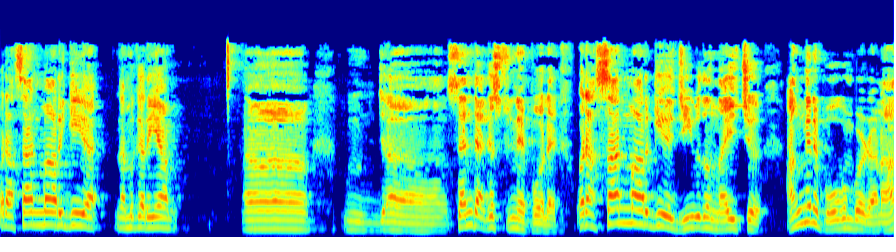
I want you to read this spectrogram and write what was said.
ഒരു അസാൻമാർഗീയ നമുക്കറിയാം സെന്റ് അഗസ്റ്റിനെ പോലെ ഒരു അസാൻമാർഗീയ ജീവിതം നയിച്ച് അങ്ങനെ പോകുമ്പോഴാണ് ആ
